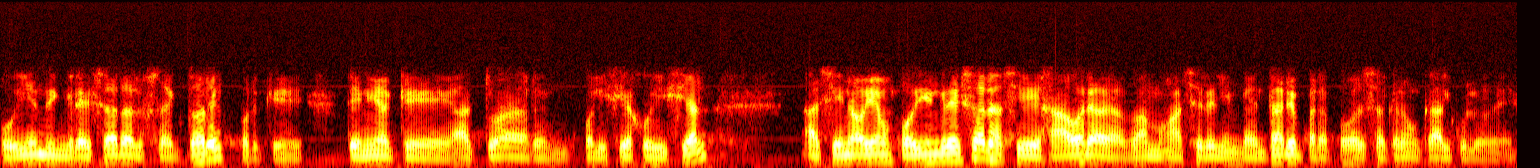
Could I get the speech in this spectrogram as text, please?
pudiendo ingresar a los sectores porque tenía que actuar en policía judicial. Así no habíamos podido ingresar, así es ahora vamos a hacer el inventario para poder sacar un cálculo de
